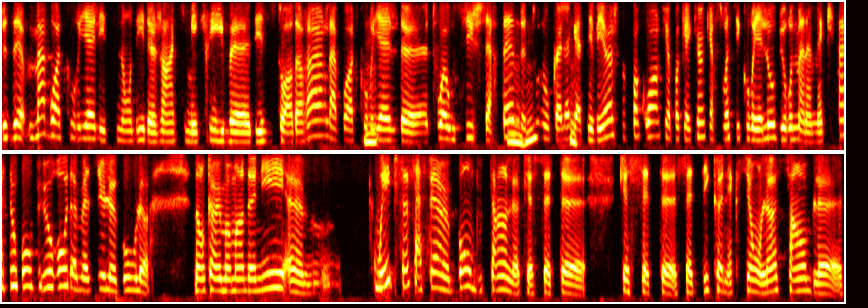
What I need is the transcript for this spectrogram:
je veux dire, ma boîte courriel est inondée de gens qui m'écrivent euh, des histoires d'horreur. La boîte courriel de toi aussi, je suis certaine, de mhm. tous nos collègues à TVA. Je peux pas croire qu'il n'y a pas quelqu'un qui reçoit ces courriels-là au bureau de Mme McCann ou au bureau de M. Legault. Là. Donc, à un moment donné, euh, oui, puis ça, ça fait un bon bout de temps là, que cette euh, que cette cette déconnexion là semble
